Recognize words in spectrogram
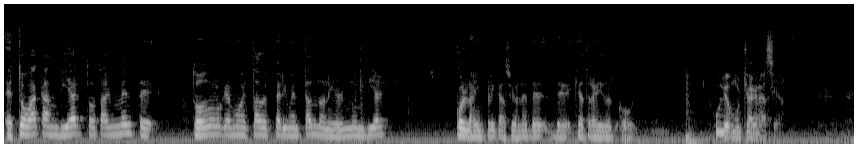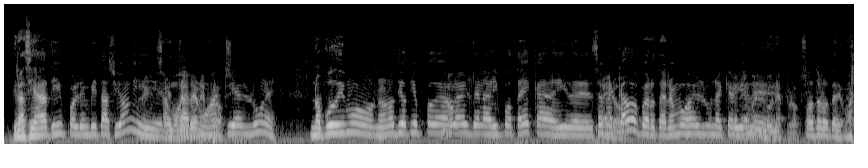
esto va a cambiar totalmente todo lo que hemos estado experimentando a nivel mundial con las implicaciones que ha traído el COVID. Julio, muchas gracias. Gracias a ti por la invitación y estaremos aquí el lunes. No pudimos, no nos dio tiempo de hablar de las hipotecas y de ese mercado, pero tenemos el lunes que viene otro tema.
